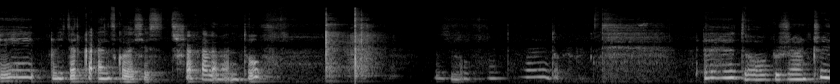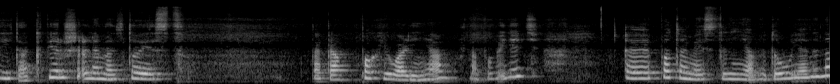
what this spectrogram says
i literka N składa się z trzech elementów. Znów. Dobra. E, Dobrze, czyli tak, pierwszy element to jest taka pochyła linia, można powiedzieć. E, Potem jest linia w dół jedna.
